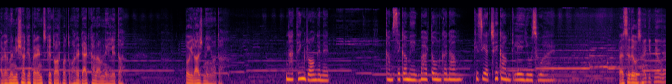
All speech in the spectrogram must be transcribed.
अगर मैं निशा के पेरेंट्स के तौर पर तुम्हारे डैड का नाम नहीं लेता तो इलाज नहीं होता। नथिंग रॉन्ग इन इट कम से कम एक बार तो उनका नाम किसी अच्छे काम के लिए यूज़ हुआ है। पैसे दे उसे कितने हुए?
